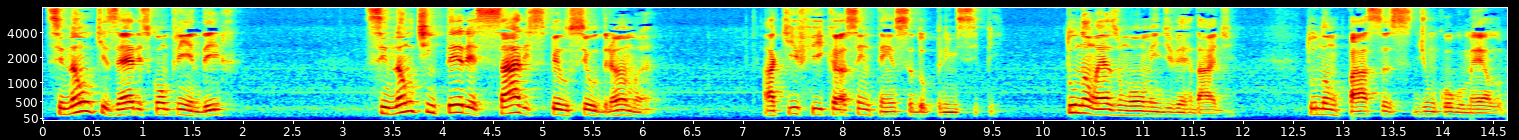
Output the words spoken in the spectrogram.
Se não o quiseres compreender, se não te interessares pelo seu drama, aqui fica a sentença do príncipe. Tu não és um homem de verdade. Tu não passas de um cogumelo.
